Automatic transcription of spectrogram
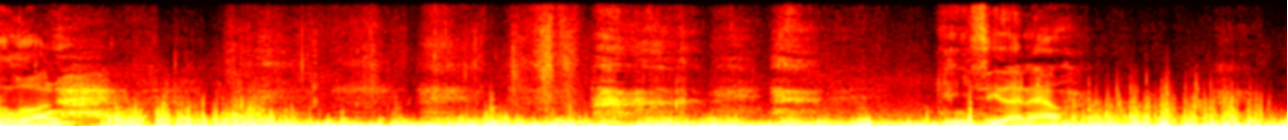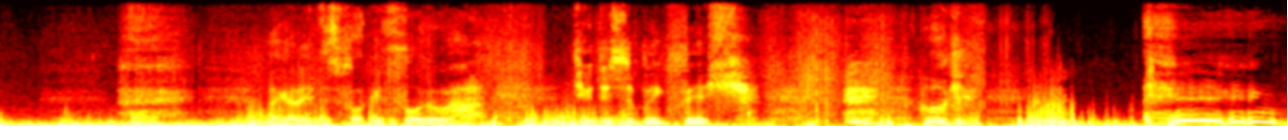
Hold on. Can you see that now? I gotta get this fucking slow out. Dude, this is a big fish. Look. Come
